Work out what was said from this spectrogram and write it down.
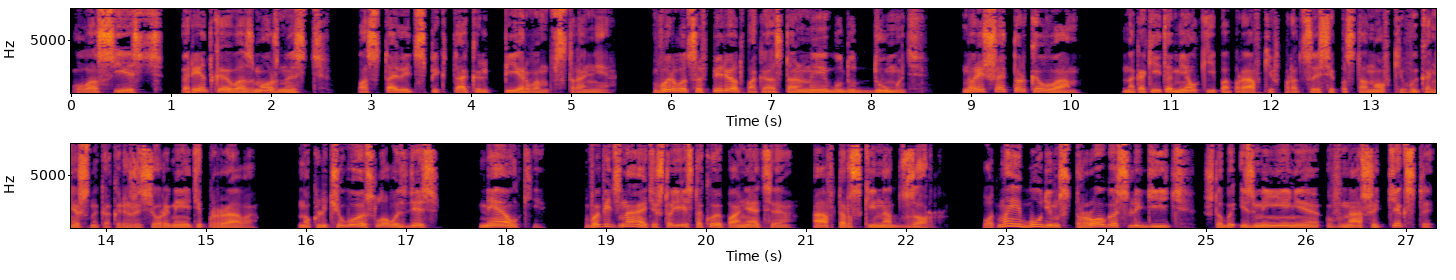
у вас есть редкая возможность поставить спектакль первым в стране. Вырваться вперед, пока остальные будут думать. Но решать только вам. На какие-то мелкие поправки в процессе постановки вы, конечно, как режиссер имеете право. Но ключевое слово здесь «мелкий». Вы ведь знаете, что есть такое понятие «авторский надзор». Вот мы и будем строго следить, чтобы изменения в наши тексты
